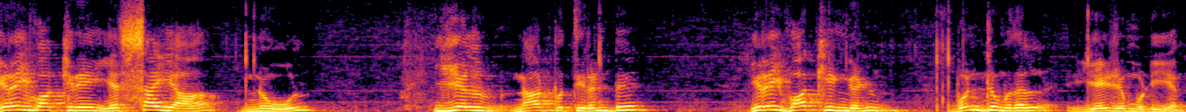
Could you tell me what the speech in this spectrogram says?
இறைவாக்கினே எஸ்ஐயா நூல் இயல் நாற்பத்தி ரெண்டு இறை வாக்கியங்கள் ஒன்று முதல் ஏழு முடியும்.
